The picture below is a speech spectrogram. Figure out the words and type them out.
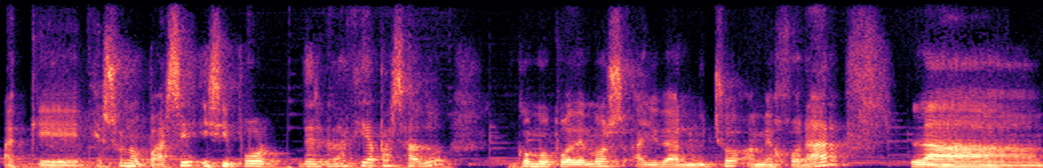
a que eso no pase y si por desgracia ha pasado, cómo podemos ayudar mucho a mejorar la,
